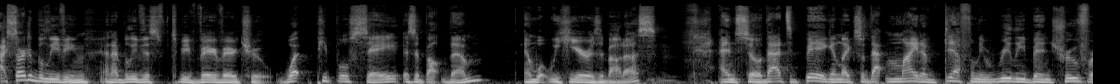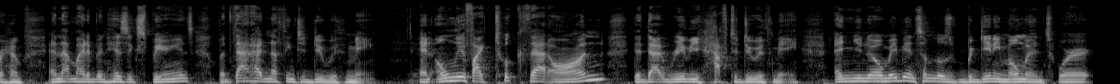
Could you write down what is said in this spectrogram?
I started believing, and I believe this to be very, very true. What people say is about them, and what we hear is about us. And so that's big. And like, so that might have definitely really been true for him. And that might have been his experience, but that had nothing to do with me. And only if I took that on did that really have to do with me. And you know, maybe in some of those beginning moments where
